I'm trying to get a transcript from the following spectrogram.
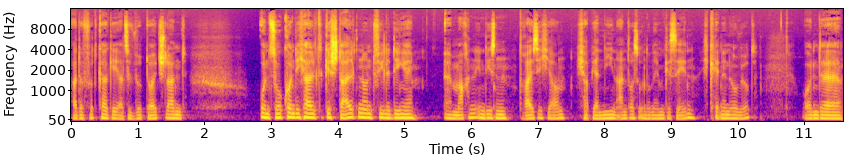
Adafurt KG, also Wirt Deutschland. Und so konnte ich halt gestalten und viele Dinge machen in diesen 30 Jahren. Ich habe ja nie ein anderes Unternehmen gesehen. Ich kenne nur Wirt. Und äh,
